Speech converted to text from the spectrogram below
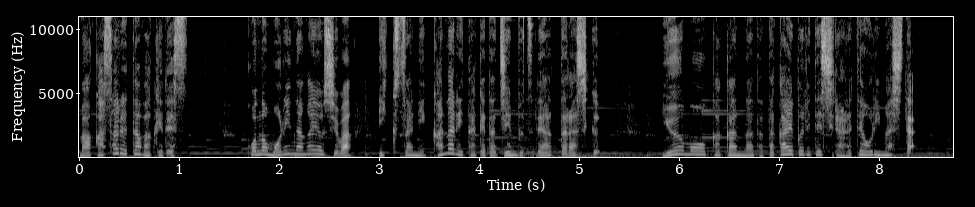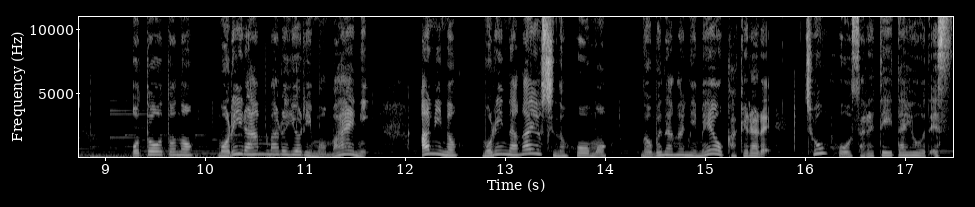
任されたわけです。この森長吉は戦にかなり長けた人物であったらしく勇猛果敢な戦いぶりで知られておりました。弟の森蘭丸よりも前に兄の森長吉の方も信長に目をかけられ重宝されていたようです。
